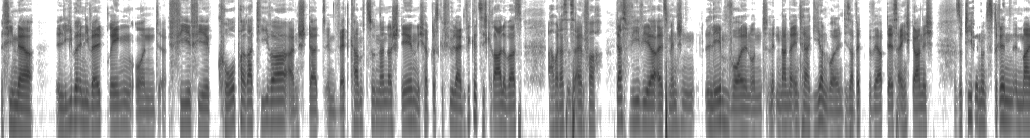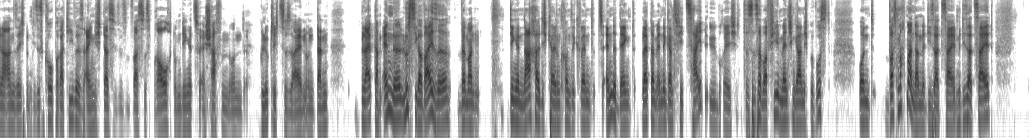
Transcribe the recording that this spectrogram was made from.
Viel mehr Liebe in die Welt bringen und äh, viel, viel kooperativer, anstatt im Wettkampf zueinander stehen. Ich habe das Gefühl, da entwickelt sich gerade was, aber das ist einfach das, wie wir als Menschen leben wollen und miteinander interagieren wollen. Dieser Wettbewerb, der ist eigentlich gar nicht so tief in uns drin, in meiner Ansicht. Und dieses Kooperative ist eigentlich das, was es braucht, um Dinge zu erschaffen und glücklich zu sein. Und dann bleibt am Ende, lustigerweise, wenn man Dinge Nachhaltigkeit und konsequent zu Ende denkt, bleibt am Ende ganz viel Zeit übrig. Das ist aber vielen Menschen gar nicht bewusst. Und was macht man dann mit dieser Zeit? Mit dieser Zeit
